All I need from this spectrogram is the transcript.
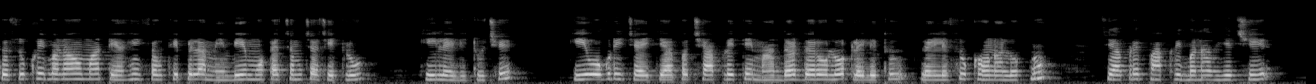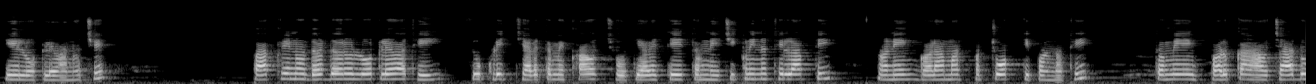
તો સુખડી બનાવવા માટે અહીં સૌથી પહેલાં મેં બે મોટા ચમચા જેટલું ઘી લઈ લીધું છે. ઘી ઓગળી જાય ત્યાર પછી આપણે તેમાં દરદરો લોટ લઈ લીધું, લઈ લઈશું ઘઉંના લોટનો, જે આપણે ભાખરી બનાવીએ છીએ. એ લોટ લેવાનો છે. ભાખરીનો દરદરો લોટ લેવાથી સુખડી જ્યારે તમે ખાઓ છો ત્યારે તે તમને ચીકણી નથી લાગતી અને ગળામાં ચોટતી પણ નથી. તમે ભડકા, જાડુ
